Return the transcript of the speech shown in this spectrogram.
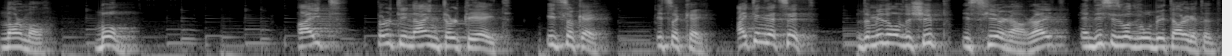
Normal. Boom. Height 39, 38. It's okay. It's okay. I think that's it. The middle of the ship is here now, right? And this is what will be targeted.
